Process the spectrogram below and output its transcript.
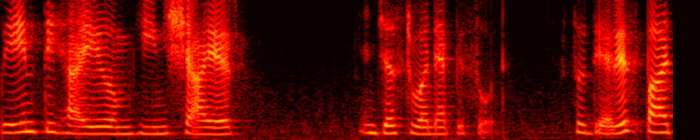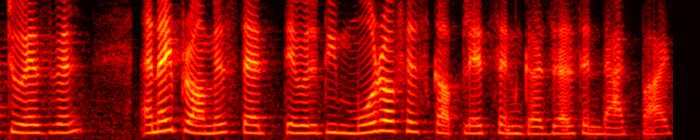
pen तिहाई अमगीन शायर in just one episode so there is part two as well and I promise that they will be more of his couplets and ghazals in that part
